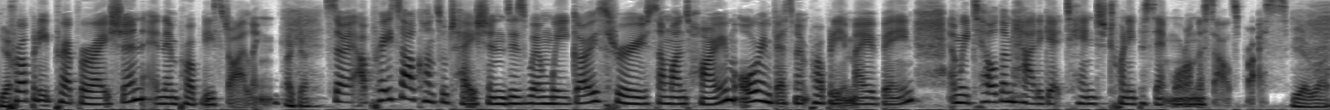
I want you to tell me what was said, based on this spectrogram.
Yep. property preparation, and then property styling. Okay. So our pre-sale consultations is when we go through someone's home or investment property it may have been, and we tell them how to get 10 to 20% more on the sales price. Yeah. Right.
